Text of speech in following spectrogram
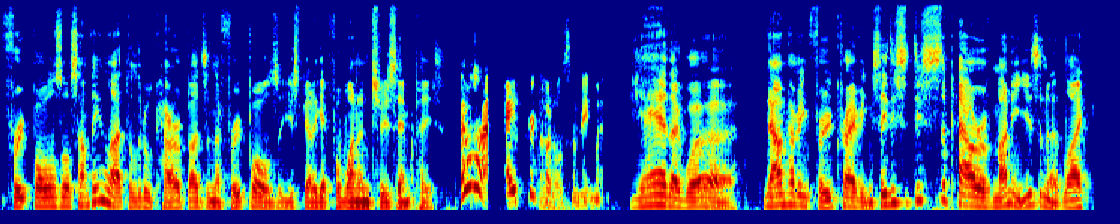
fruit balls or something, like the little carob buds and the fruit balls that you used to be able to get for one and two cent piece. They were like apricot or something. Yeah, they were. Now I'm having food cravings. See, this, this is the power of money, isn't it? Like,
